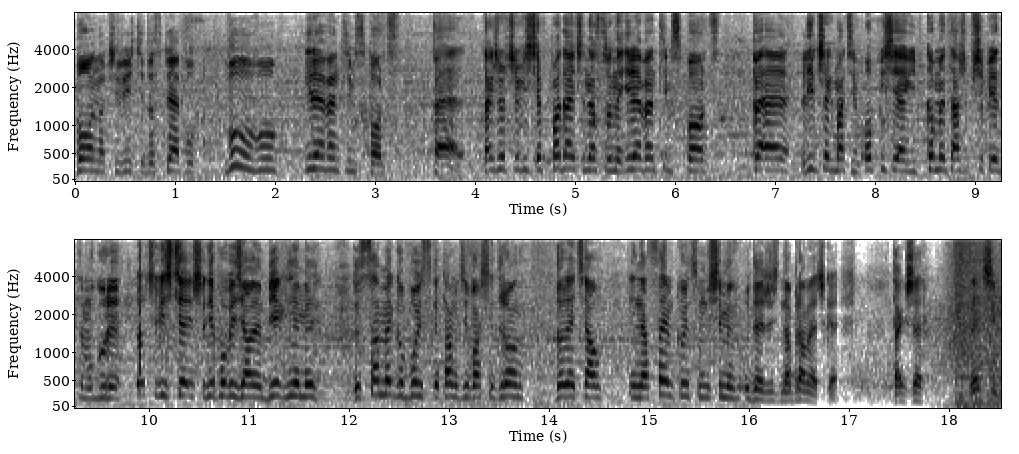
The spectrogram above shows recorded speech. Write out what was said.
bon oczywiście do sklepu www.eleventeamsports.pl Także oczywiście wpadajcie na stronę eleventeamsports.pl Linczek macie w opisie, jak i w komentarzu przypiętym u góry. Oczywiście jeszcze nie powiedziałem, biegniemy do samego boiska, tam gdzie właśnie dron doleciał i na samym końcu musimy uderzyć na brameczkę. Także lecimy.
